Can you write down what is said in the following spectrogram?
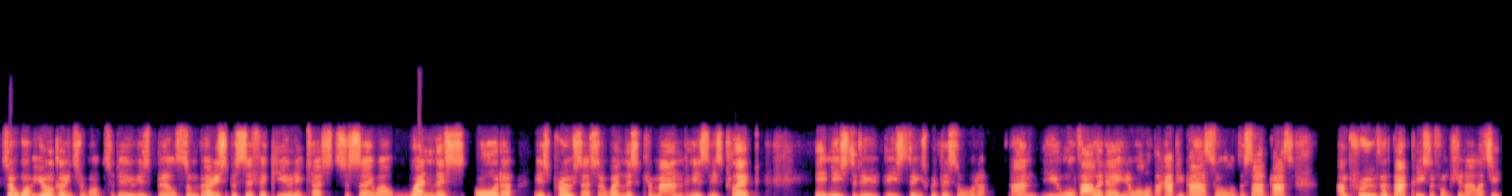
So what you're going to want to do is build some very specific unit tests to say, well, when this order is processed or when this command is, is clicked, it needs to do these things with this order. And you will validate, you know, all of the happy paths, all of the sad paths, and prove that that piece of functionality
